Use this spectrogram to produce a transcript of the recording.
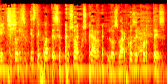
Entonces este cuate se puso a buscar los barcos de Cortés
